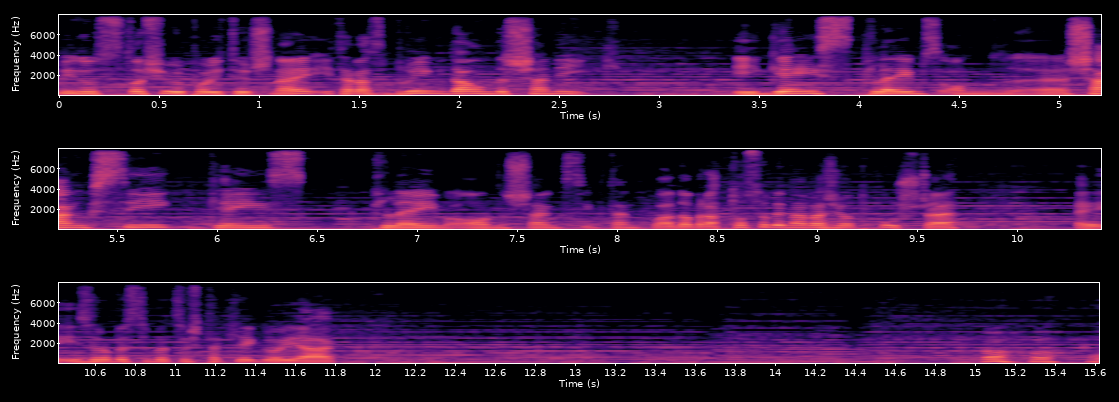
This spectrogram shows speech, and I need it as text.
Minus 100 siły politycznej i teraz bring down the Shanik i gains claims on e, Shanxi, gains claim on Shanxi Tankua. Dobra, to sobie na razie odpuszczę e, i zrobię sobie coś takiego jak... Ho, ho, ho.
